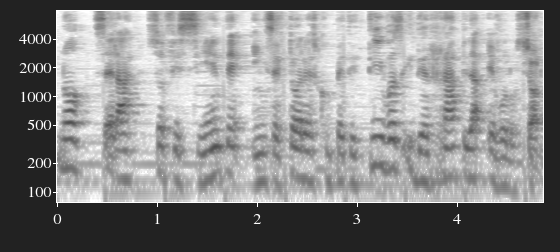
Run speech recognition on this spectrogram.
no será suficiente en sectores competitivos y de rápida evolución.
